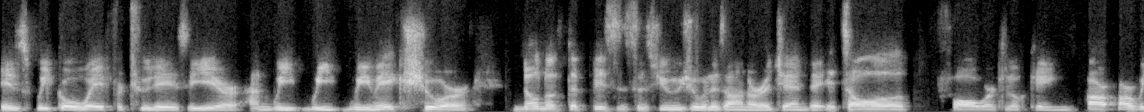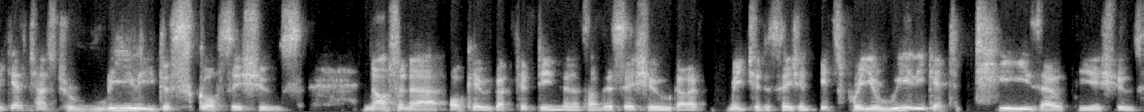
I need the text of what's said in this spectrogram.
is we go away for two days a year and we we we make sure none of the business as usual is on our agenda. It's all forward looking or, or we get a chance to really discuss issues not in a okay we've got 15 minutes on this issue we've got to reach a decision. It's where you really get to tease out the issues.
